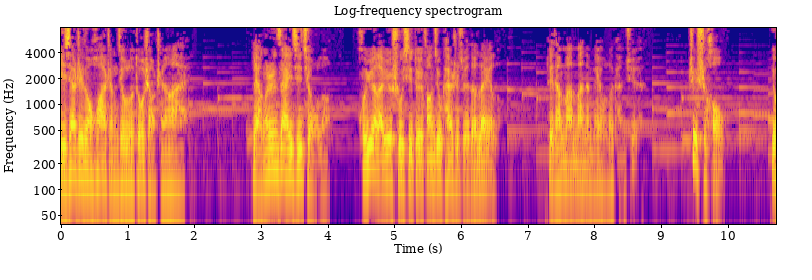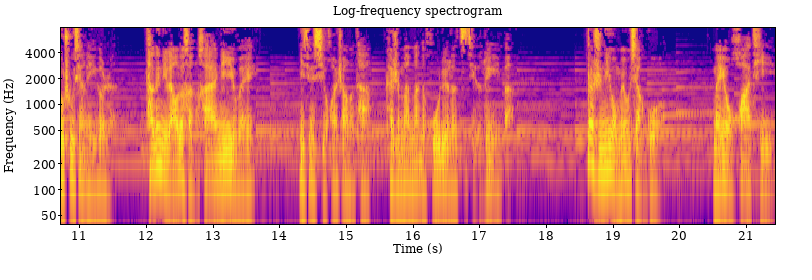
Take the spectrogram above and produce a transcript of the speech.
以下这段话拯救了多少真爱？两个人在一起久了，会越来越熟悉对方，就开始觉得累了，对他慢慢的没有了感觉。这时候，又出现了一个人，他跟你聊得很嗨，你以为已经喜欢上了他，开始慢慢的忽略了自己的另一半。但是你有没有想过，没有话题，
